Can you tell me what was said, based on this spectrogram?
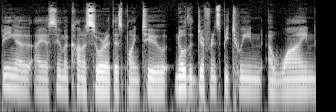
being a, I assume a connoisseur at this point too, know the difference between a wine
